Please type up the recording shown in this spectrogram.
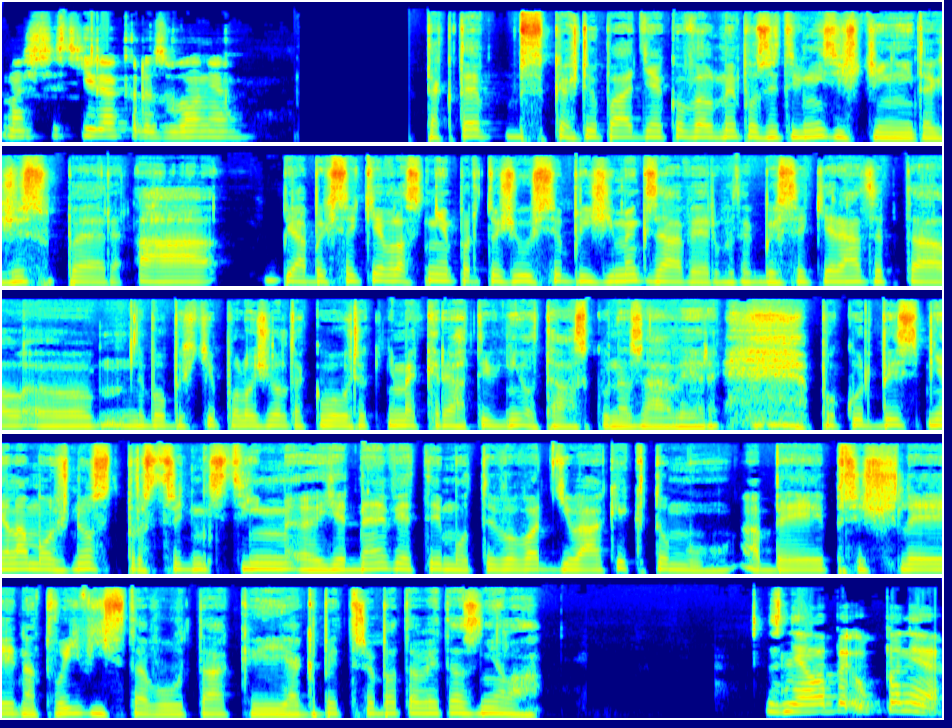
naštěstí nějak rozvolně. Tak to je každopádně jako velmi pozitivní zjištění, takže super. A já bych se tě vlastně, protože už se blížíme k závěru, tak bych se tě rád zeptal, eh, nebo bych ti položil takovou, řekněme, kreativní otázku na závěr. Pokud bys měla možnost prostřednictvím jedné věty motivovat diváky k tomu, aby přišli na tvoji výstavu, tak jak by třeba ta věta zněla? Zněla by úplně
